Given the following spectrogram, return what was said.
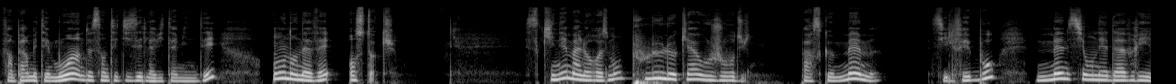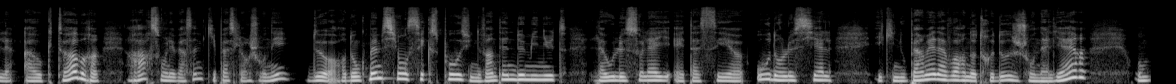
enfin permettaient moins de synthétiser de la vitamine D, on en avait en stock. Ce qui n'est malheureusement plus le cas aujourd'hui. Parce que même s'il fait beau, même si on est d'avril à octobre, rares sont les personnes qui passent leur journée dehors. Donc même si on s'expose une vingtaine de minutes là où le soleil est assez euh, haut dans le ciel et qui nous permet d'avoir notre dose journalière, on,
